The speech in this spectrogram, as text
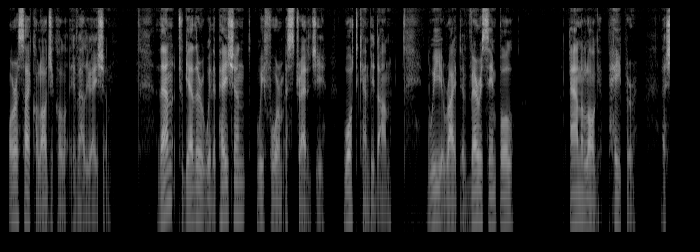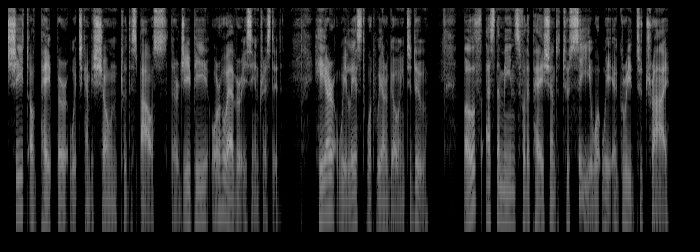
or a psychological evaluation. Then, together with the patient, we form a strategy. What can be done? We write a very simple analog paper a sheet of paper which can be shown to the spouse, their GP, or whoever is interested. Here we list what we are going to do, both as the means for the patient to see what we agreed to try,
